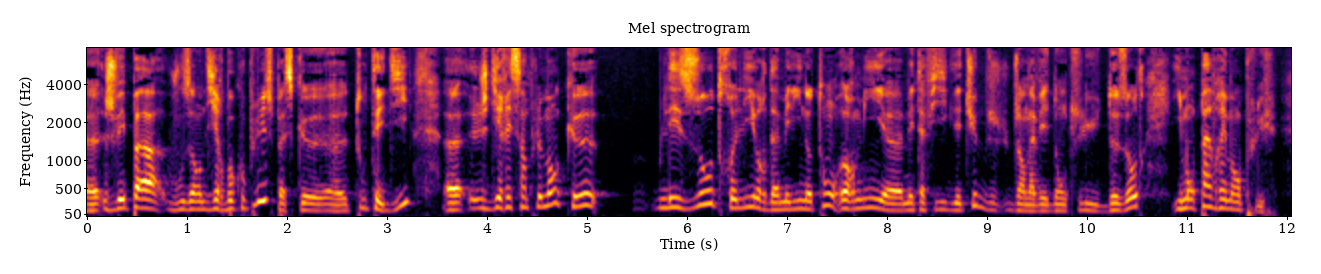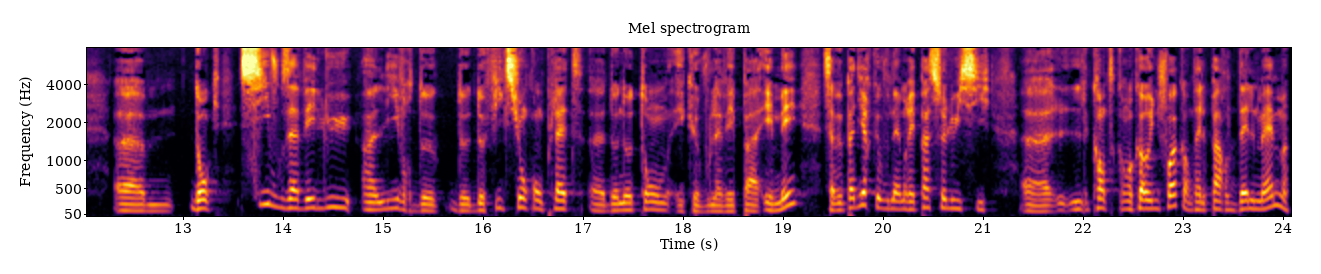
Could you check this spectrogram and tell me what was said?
je vais pas vous en dire beaucoup plus parce que tout est dit. je dirais simplement que les autres livres d'Amélie Nothomb, hormis euh, Métaphysique des tubes, j'en avais donc lu deux autres, ils m'ont pas vraiment plu. Euh, donc, si vous avez lu un livre de, de, fiction complète euh, de Nothomb et que vous l'avez pas aimé, ça ne veut pas dire que vous n'aimerez pas celui-ci. quand, encore une fois, quand elle parle d'elle-même,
